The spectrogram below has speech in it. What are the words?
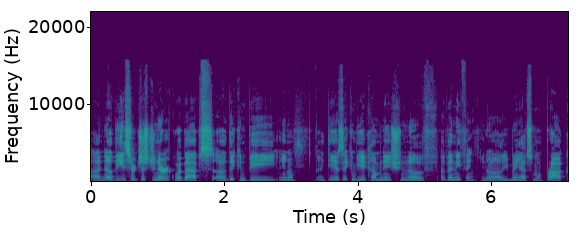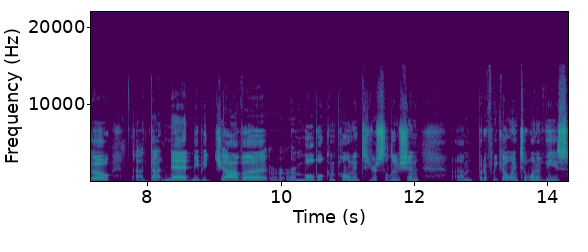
Uh, now these are just generic web apps. Uh, they can be, you know, the idea is they can be a combination of, of anything. You know, you may have some Umbraco, uh, .NET, maybe Java, or, or, a mobile component to your solution. Um, but if we go into one of these,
